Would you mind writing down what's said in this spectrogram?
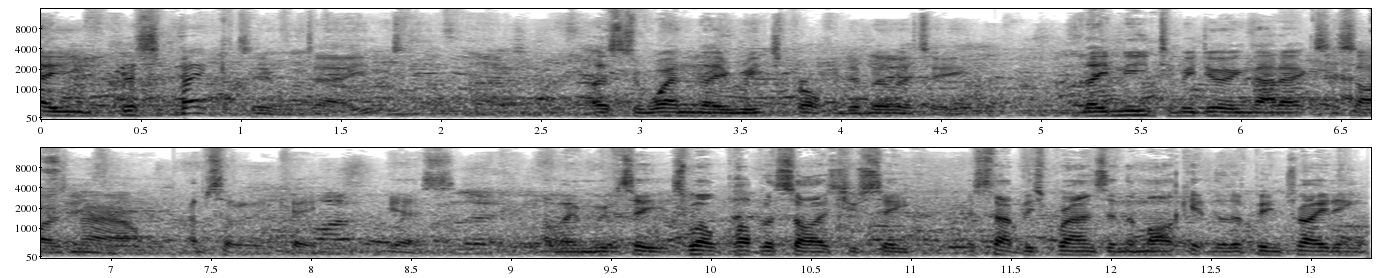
a prospective date as to when they reach profitability, they need to be doing that exercise now. Absolutely key. Yes, I mean we've seen it's well publicised. You see established brands in the market that have been trading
